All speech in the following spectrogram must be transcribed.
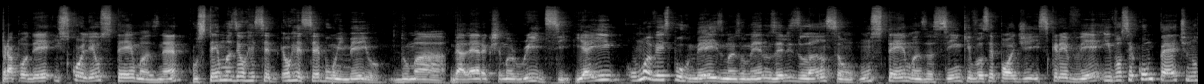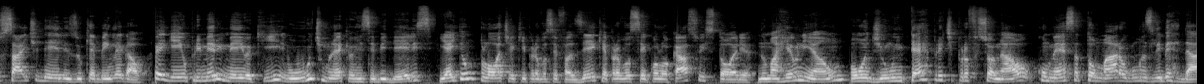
para poder escolher os temas, né? Os temas eu recebo, eu recebo um e-mail de uma galera que chama Readsy. E aí, uma vez por mês, mais ou menos, eles lançam uns temas assim que você pode escrever e você compete no site deles, o que é bem legal. Peguei o primeiro e-mail aqui, o último, né, que eu recebi deles, e aí tem um plot aqui para você fazer, que é para você colocar a sua história numa reunião onde um intérprete profissional começa a tomar algumas liberdades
